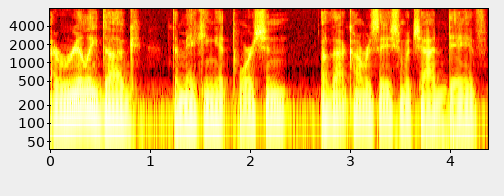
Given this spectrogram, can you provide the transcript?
I really dug the making it portion of that conversation with Chad and Dave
